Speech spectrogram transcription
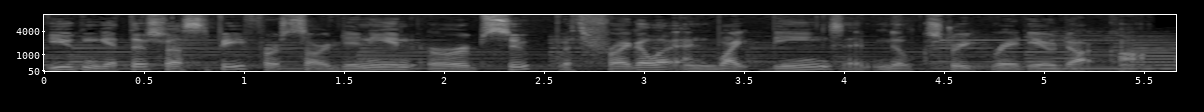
You can get this recipe for Sardinian herb soup with fregola and white beans at milkstreetradio.com.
